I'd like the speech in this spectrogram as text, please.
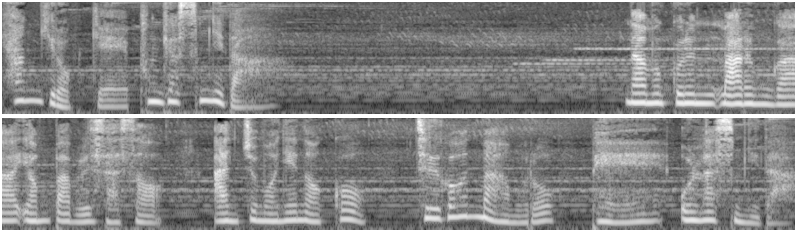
향기롭게 풍겼습니다. 나무꾼은 마름과 연밥을 사서 안주머니에 넣고 즐거운 마음으로 배에 올랐습니다.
